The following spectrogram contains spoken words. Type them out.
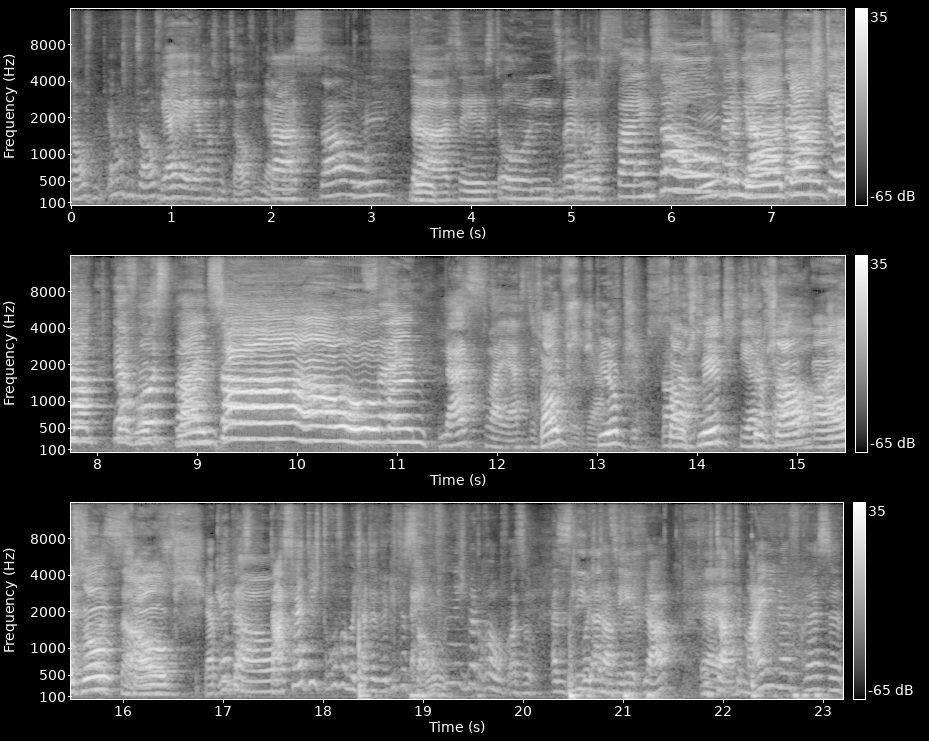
Saufen. Irgendwas mit Saufen. Ja, ja, irgendwas mit Saufen. Ja. Das Saufen. Das ist unsere Lust beim Saufen, ja, da stirbt der Frust beim Saufen. Das war erste Sauf, Staffel, stirb, ja. sauf nicht, stirb, schau, also, sauf. Ja, gut, Genau. das, das hätte ich drauf, aber ich hatte wirklich das Saufen nicht mehr drauf. Also, Also das Lied wo ich an sich. Ja, ich ja. dachte, meine Fresse.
